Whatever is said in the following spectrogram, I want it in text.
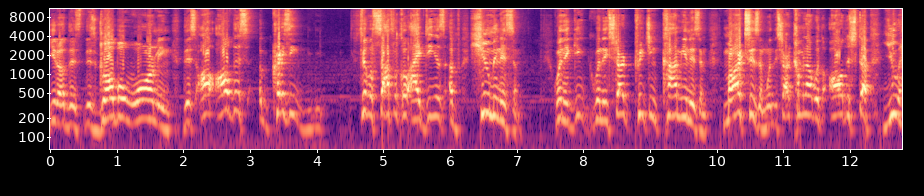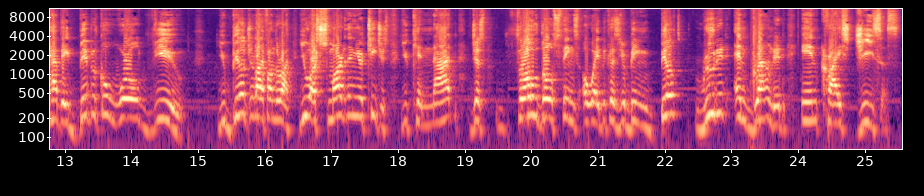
you know, this, this global warming, this all, all this crazy philosophical ideas of humanism when they get, when they start preaching communism, Marxism, when they start coming out with all this stuff, you have a biblical worldview you build your life on the rock. You are smarter than your teachers. You cannot just throw those things away because you're being built, rooted, and grounded in Christ Jesus.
